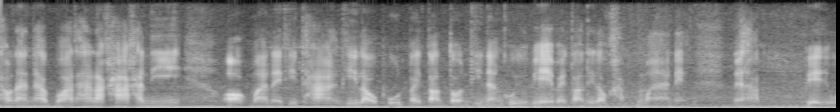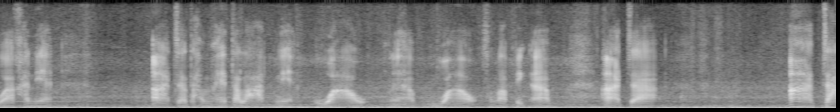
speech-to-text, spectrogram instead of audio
เท่านั้นครับ ว่าถ้าราคาคันนี้ออกมาในทิศทางที่เราพูดไปตอนต้นที่นั่งคุยกับพี่เอไปตอนที่เราขับมาเนี่ยนะครับพี่เอถือว่าคันนี้อาจจะทำให้ตลาดเนี่ยว้าวนะครับว้าวสำหรับปิกอัพอาจจะอาจจะ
